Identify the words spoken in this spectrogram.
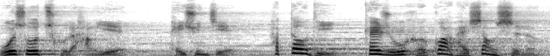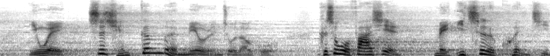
我所处的行业培训界，它到底该如何挂牌上市呢？因为之前根本没有人做到过。可是我发现，每一次的困境，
